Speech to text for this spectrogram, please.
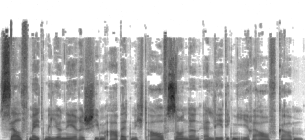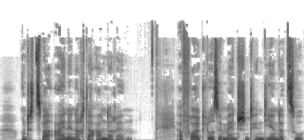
Selfmade Millionäre schieben Arbeit nicht auf, sondern erledigen ihre Aufgaben, und zwar eine nach der anderen. Erfolglose Menschen tendieren dazu,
